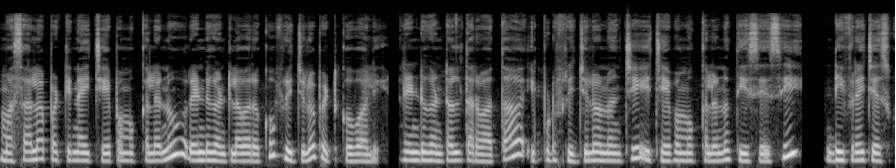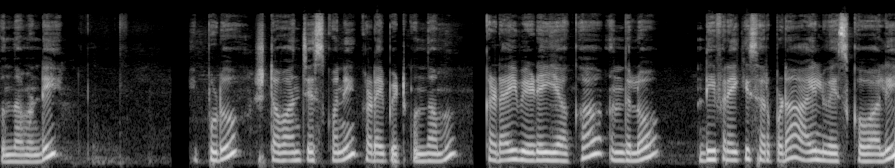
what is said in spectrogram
మసాలా పట్టిన ఈ చేప ముక్కలను రెండు గంటల వరకు ఫ్రిడ్జ్లో పెట్టుకోవాలి. రెండు గంటల తర్వాత ఇప్పుడు ఫ్రిడ్జ్లో నుంచి ఈ చేప ముక్కలను తీసేసి డీప్ ఫ్రై చేసుకుందామండి. ఇప్పుడు స్టవ్ ఆన్ చేసుకొని కడాయి పెట్టుకుందాము. కడాయి వేడయ్యాక అందులో డీప్ ఫ్రైకి సరిపడా ఆయిల్ వేసుకోవాలి.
